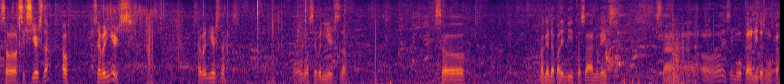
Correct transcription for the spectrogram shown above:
So 6 years na? Oh, 7 years. 7 years na. Almost 7 years, no? So, maganda pa rin dito sa ano guys sa oh si Muka nandito sa Muka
